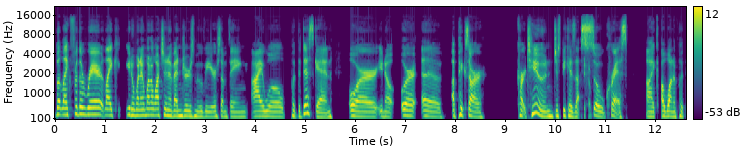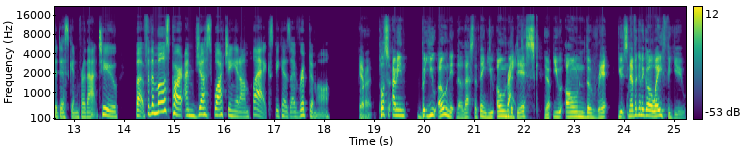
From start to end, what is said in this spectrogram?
But like for the rare, like you know, when I want to watch an Avengers movie or something, I will put the disc in, or you know, or a a Pixar cartoon just because that's Yep. so crisp. Like I want to put the disc in for that too. But for the most part, I'm just watching it on Plex because I've ripped them all. Yeah. Right. Plus, I mean, but you own it though. That's the thing. You own Right. the disc. Yep. You own the rip. You, it's never going to go away for you.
